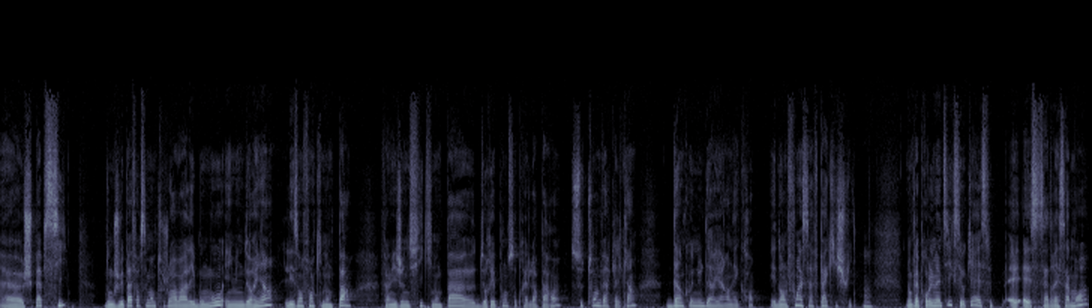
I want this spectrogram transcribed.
je suis pas psy, donc je vais pas forcément toujours avoir les bons mots. Et mine de rien, les enfants qui n'ont pas, enfin les jeunes filles qui n'ont pas euh, de réponse auprès de leurs parents, se tournent vers quelqu'un d'inconnu derrière un écran. Et dans le fond, elles savent pas qui je suis. Mmh. Donc la problématique, c'est ok, elles s'adressent à moi,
